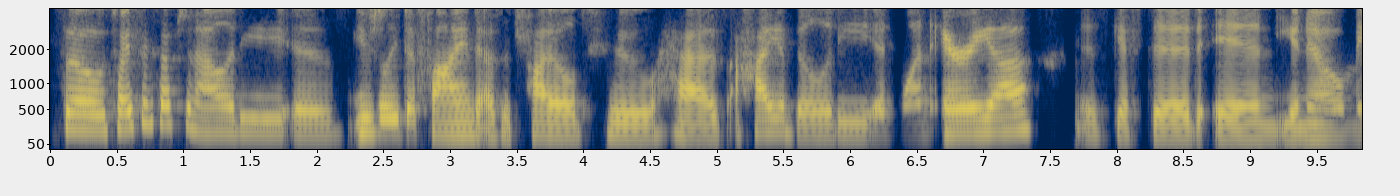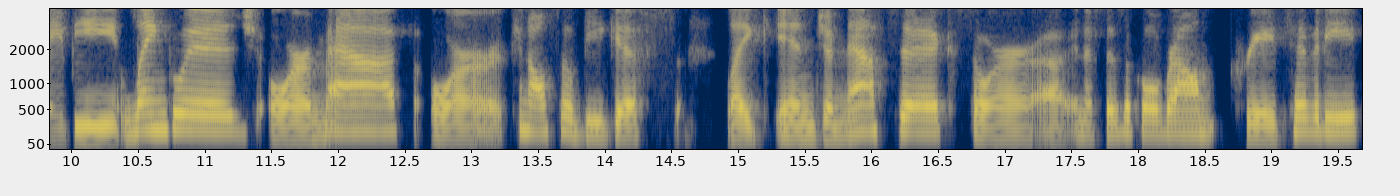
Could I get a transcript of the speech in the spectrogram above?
So, twice exceptionality is usually defined as a child who has a high ability in one area, is gifted in, you know, maybe language or math, or can also be gifts like in gymnastics or uh, in a physical realm, creativity,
